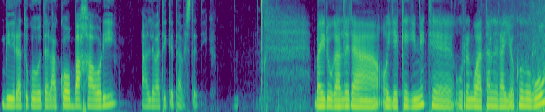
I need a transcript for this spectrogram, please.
bideratuko dutelako baja hori alde batik eta bestetik. Bairu galdera hoiek eginik, e, urrengo atalera joko dugu.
